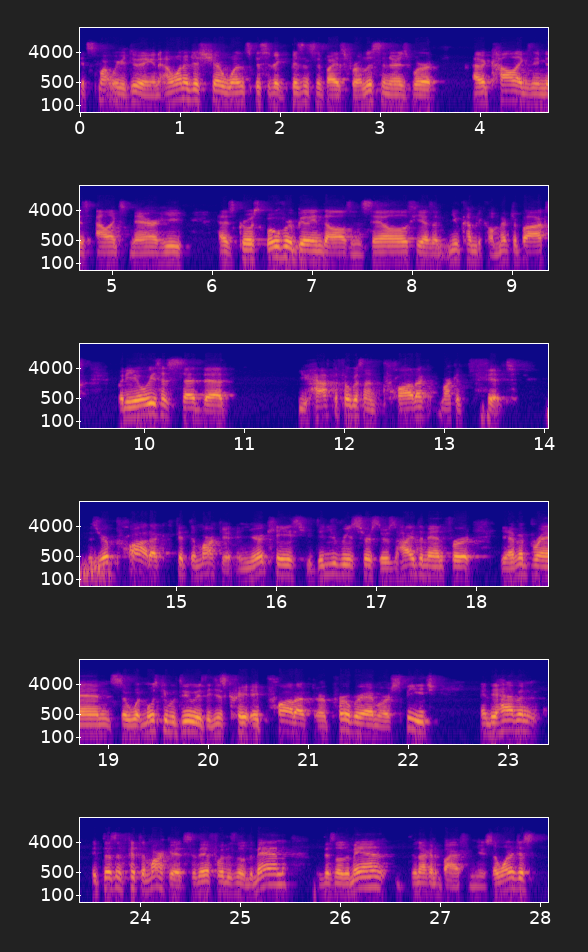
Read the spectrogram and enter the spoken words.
It's smart what you're doing. And I want to just share one specific business advice for our listeners. Where I have a colleague, his name is Alex Mehr. He has grossed over a billion dollars in sales. He has a new company called MentorBox, but he always has said that you have to focus on product market fit does your product fit the market? In your case, you did your research, there's a high demand for it, you have a brand. So what most people do is they just create a product or a program or a speech and they haven't, it doesn't fit the market. So therefore there's no demand. If there's no demand, they're not gonna buy from you. So I wanna just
